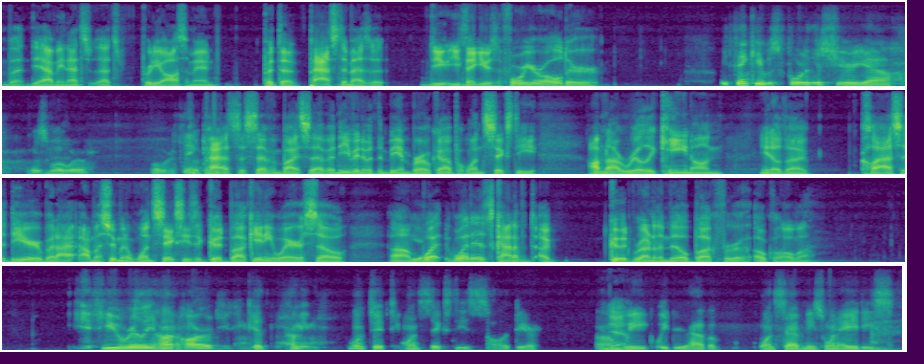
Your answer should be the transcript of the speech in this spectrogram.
but yeah, I mean that's that's pretty awesome, man. Put the past him as a do you, you think he was a four year old or We think he was four this year. Yeah, is what we're what we're so thinking. past a seven by seven, even with him being broke up at one sixty, I'm not really keen on, you know, the class of deer, but I, I'm assuming a one sixty is a good buck anywhere. So um, Yeah. what what is kind of a good run of the mill buck for Oklahoma? if you really hunt hard, you can get. I mean, 150, 160 is solid deer. Um, Yeah. We we do have a 170s, 180s.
